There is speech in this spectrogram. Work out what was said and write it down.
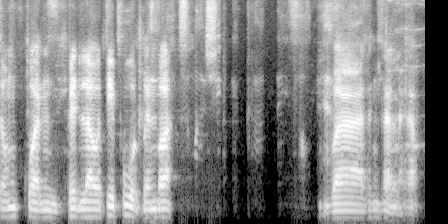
สมควรเป็นเราที่พูดเป็นบอว่าทั้งสันแหละครับ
